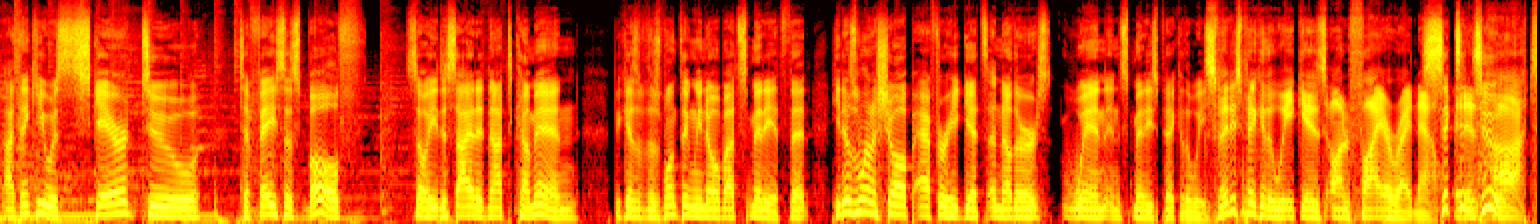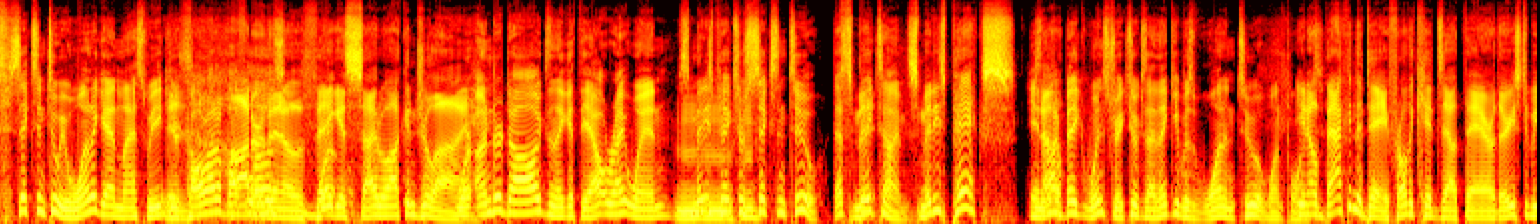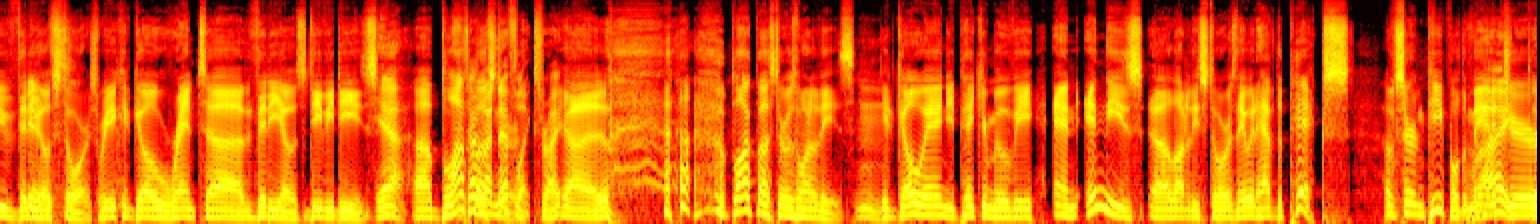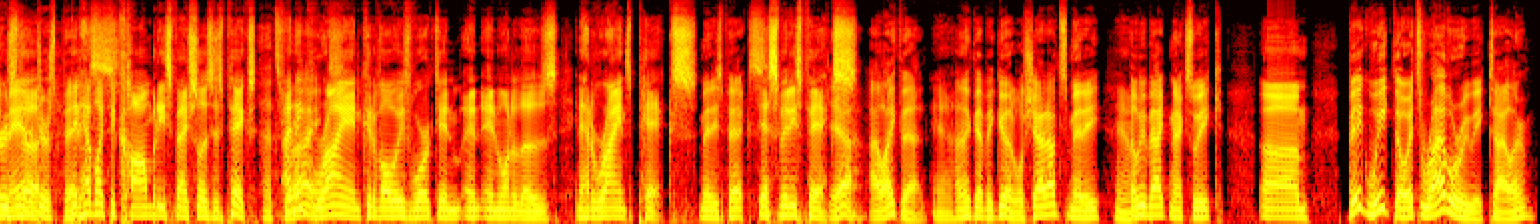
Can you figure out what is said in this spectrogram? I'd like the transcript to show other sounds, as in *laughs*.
I think he was scared to to face us both, so he decided not to come in. Because if there's one thing we know about Smitty, it's that he doesn't want to show up after he gets another win in Smitty's pick of the week. Smitty's pick of the week is on fire right now. Six It and is two. hot. Six and two. We won again last week. It Your Colorado hotter Buffaloes than a were- Vegas sidewalk in July. We're underdogs and they get the outright win. Smitty's picks are mm-hmm. six and two. That's Smit- big time. Smitty's picks. He's you know, not a big win streak too, because I think he was one and two at one point. You know, back in the day, for all the kids out there, there used to be video Kids. stores where you could go rent uh, videos, DVDs. Yeah. Uh, Blockbuster. Netflix, right? Yeah. *laughs* Blockbuster was one of these. Hmm. You'd go in, you'd pick your movie, and in these uh, a lot of these stores, they would have the picks of certain people, the Right, the managers, managers' They'd have like the comedy specialists as picks. That's right. I think Ryan could have always worked in, in in one of those and had Ryan's picks. Smitty's picks. Yeah, Smitty's picks. Yeah, I like that. Yeah. I think that'd be good. Well, shout out Smitty. Yeah. He'll be back next week. Um, big week though. It's rivalry week, Tyler.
